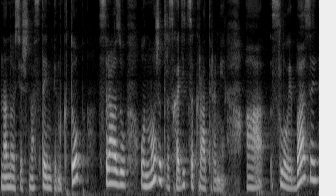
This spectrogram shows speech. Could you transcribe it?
наносишь на стемпинг топ сразу, он может расходиться кратерами, а слой базы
